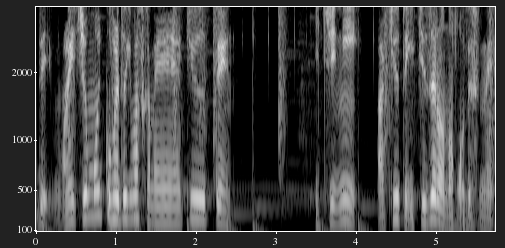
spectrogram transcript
で、まあ、一応もう一個触れときますかね。9.12、あ、9.10の方ですね。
